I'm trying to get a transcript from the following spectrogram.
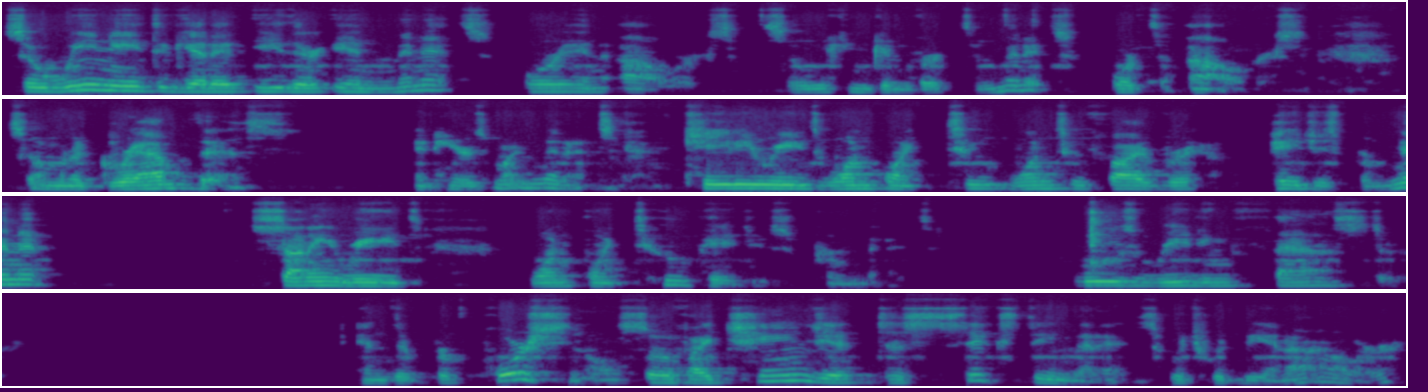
So we need to get it either in minutes or in hours. So we can convert to minutes or to hours. So I'm going to grab this, and here's my minutes. Katie reads 1.2125 pages per minute. Sunny reads 1.2 pages per minute. Who's reading faster? And they're proportional. So if I change it to 60 minutes, which would be an hour,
